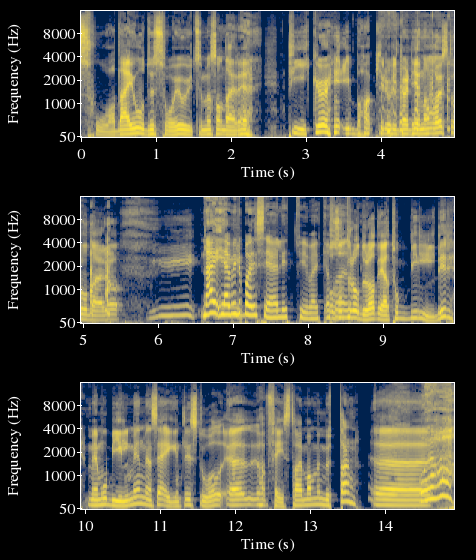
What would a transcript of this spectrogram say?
så deg jo. Du så jo ut som en sånn derre peaker i bak rullegardina vår. Sto der og Nei, jeg ville bare se litt fyrverkeri. Og så Altså, trodde du at jeg tok bilder med mobilen min mens jeg egentlig sto og Jeg facetima med mutter'n. Å ja!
